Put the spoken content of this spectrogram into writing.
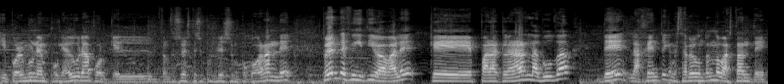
Y ponerme una empuñadura, porque el proceso este subfusil es un poco grande Pero en definitiva, ¿vale? Que para aclarar la duda de la gente que me está preguntando bastante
